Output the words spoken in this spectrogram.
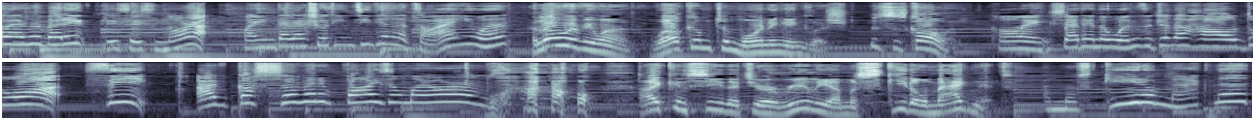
Hello, everybody. This is Nora. 欢迎大家收听今天的早安英文。 Hello, everyone. Welcome to Morning English. This is Colin. Colin，夏天的蚊子真的好多啊。See, I've got so many bites on my arms. Wow, I can see that you're really a mosquito magnet. A mosquito magnet?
